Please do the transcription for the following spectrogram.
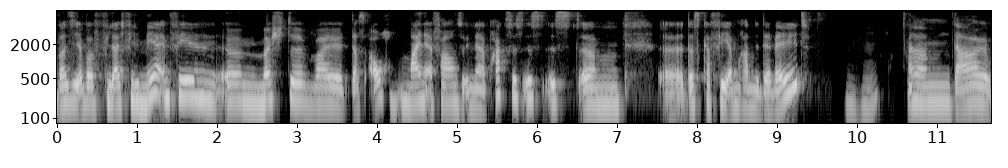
was ich aber vielleicht viel mehr empfehlen ähm, möchte, weil das auch meine Erfahrung so in der Praxis ist, ist ähm, äh, das Café am Rande der Welt. Mhm. Ähm, da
